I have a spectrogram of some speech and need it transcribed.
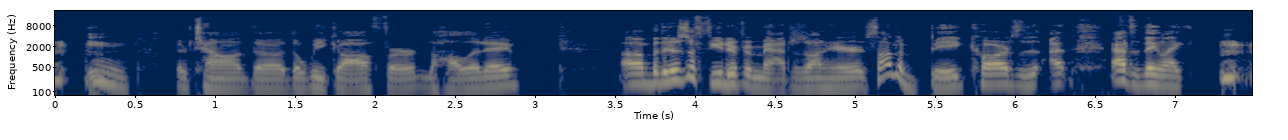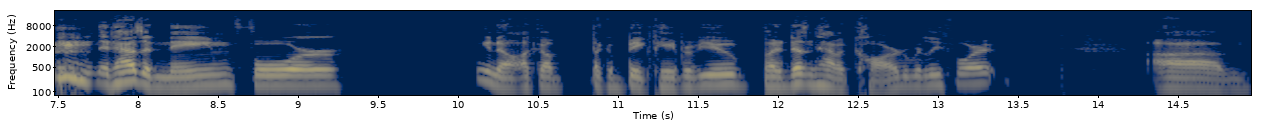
their talent the the week off for the holiday. Uh, but there's a few different matches on here. It's not a big card. So I, that's the thing. Like, it has a name for, you know, like a like a big pay per view, but it doesn't have a card really for it. Um,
